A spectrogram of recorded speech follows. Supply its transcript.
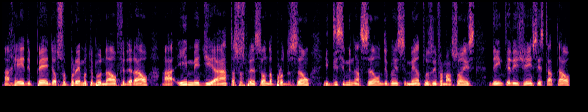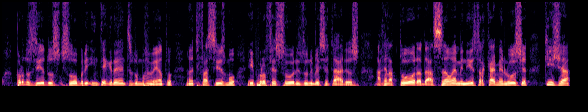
a rede pede ao Supremo Tribunal Federal a imediata suspensão da produção e disseminação de conhecimentos e informações de inteligência estatal produzidos sobre integrantes do movimento antifascismo e professores universitários. A relatora da ação é a ministra Carmen Lúcia, que já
